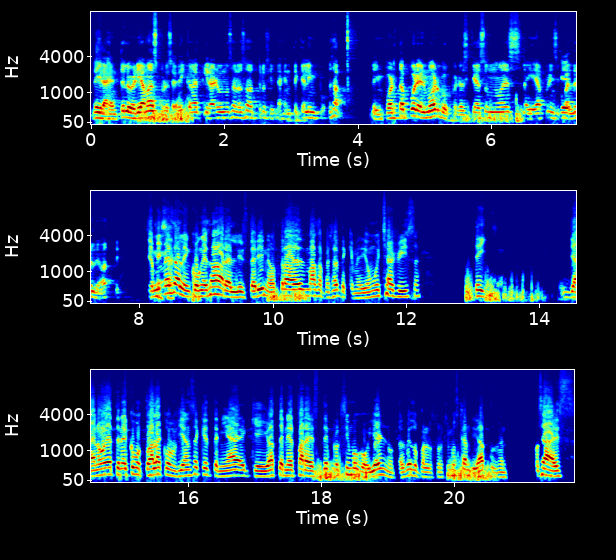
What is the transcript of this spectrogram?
y la gente lo vería más, pero se dedican a tirar unos a los otros y la gente que le, importa, le importa por el morbo, pero es que eso no es la idea principal del debate. Si a mí me salen con esa vara el Listerine otra vez más, a pesar de que me dio mucha risa, de, ya no voy a tener como toda la confianza que tenía, que iba a tener para este próximo gobierno, tal vez, o para los próximos candidatos. O sea, es,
